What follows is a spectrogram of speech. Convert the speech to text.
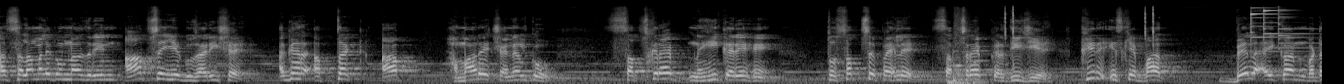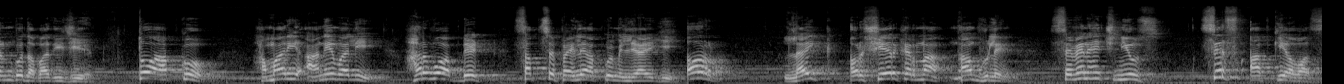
अस्सलाम वालेकुम नाजरीन आपसे ये गुजारिश है अगर अब तक आप हमारे चैनल को सब्सक्राइब नहीं करे हैं तो सबसे पहले सब्सक्राइब कर दीजिए, फिर इसके बाद बेल आइकॉन बटन को दबा दीजिए तो आपको हमारी आने वाली हर वो अपडेट सबसे पहले आपको मिल जाएगी। और लाइक और शेयर करना ना भूलें। सेवन एच न्यूज़ सिर्फ़ आपकी आवाज़।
